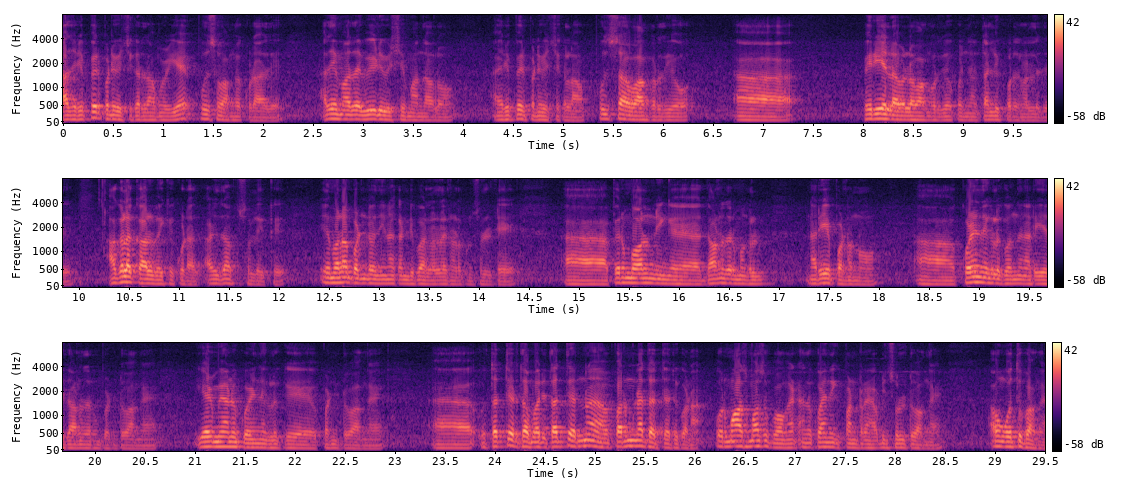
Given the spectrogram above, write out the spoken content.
அது அதை ரிப்பேர் பண்ணி வச்சுக்கிறதா மொழியை புதுசாக வாங்கக்கூடாது. அதே மாதிரி தான் வீடு விஷயமா இருந்தாலும் ரிப்பேர் பண்ணி வச்சுக்கலாம். புதுசாக வாங்குறதையோ பெரிய லெவலில் வாங்குறதையோ கொஞ்சம் தள்ளி போகிறது நல்லது. அகலக்கால் வைக்கக்கூடாது. அதுதான் சொல்லியிருக்கு. இது மாதிரிலாம் பண்ணிட்டு வந்தீங்கன்னா கண்டிப்பாக நல்லா நடக்கும்னு சொல்லிட்டு பெரும்பாலும் நீங்கள் தான தர்மங்கள் நிறைய பண்ணணும். குழந்தைங்களுக்கு வந்து நிறைய தான தர்மம் பண்ணிட்டு வாங்க ஏழ்மையான குழந்தைங்களுக்கு பண்ணிட்டு வாங்க தத்து எடுத்த மாதிரி தத்து என்ன பர்மனெண்ட் தத்து எடுக்கணும். ஒரு மாதம் மாதம் போங்க அந்த குழந்தைக்கு பண்ணுறேன் அப்படின்னு சொல்லிட்டு வாங்க அவங்க ஒத்துப்பாங்க.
